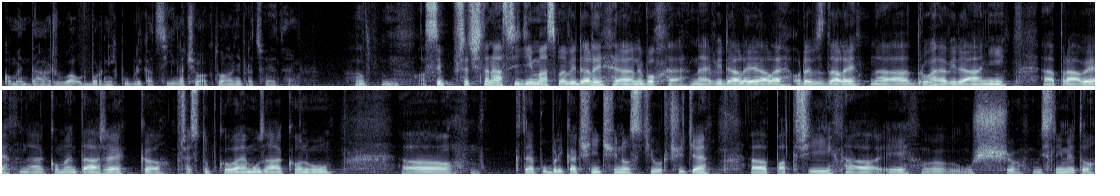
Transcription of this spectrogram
komentářů a odborných publikací. Na čem aktuálně pracujete? Asi před 14 dníma jsme vydali, nebo ne vydali, ale odevzdali druhé vydání právě komentáře k přestupkovému zákonu, k té publikační činnosti určitě eh, patří eh, i eh, už, myslím, je to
